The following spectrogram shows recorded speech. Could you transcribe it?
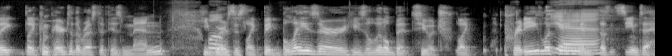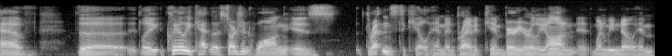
Like like compared to the rest of his men, he well, wears this like big blazer. He's a little bit too like pretty looking yeah. and doesn't seem to have the like clearly uh, Sergeant Hwang is threatens to kill him and Private Kim very early on eh, when we know him.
